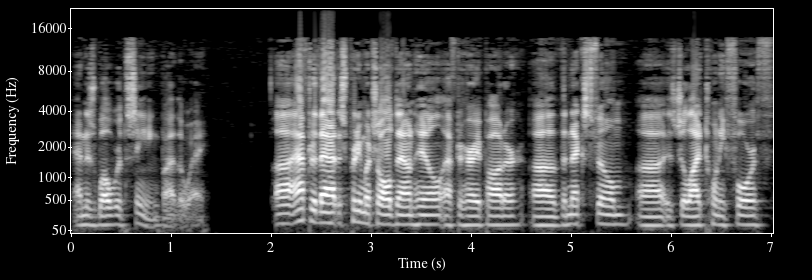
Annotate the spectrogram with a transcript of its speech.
and is well worth seeing, by the way. after that, it's pretty much all downhill after Harry Potter. the next film is July 24th,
